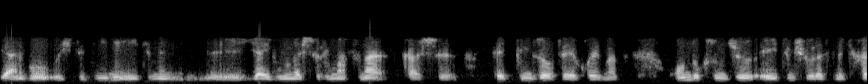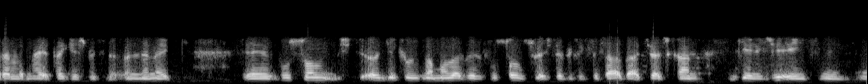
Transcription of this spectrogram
yani bu işte dini eğitimin e, yaygınlaştırılmasına karşı tepkimizi ortaya koymak, 19. Eğitim Şurası'ndaki kararların hayata geçmesini önlemek, e, bu son işte önceki uygulamalar ve bu son süreçte birlikte daha da açığa çıkan gerici eğitimin e,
